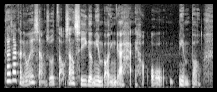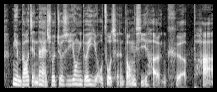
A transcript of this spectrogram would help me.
大家可能会想说，早上吃一个面包应该还好哦。面包，面包简单来说就是用一堆油做成的东西，很可怕。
